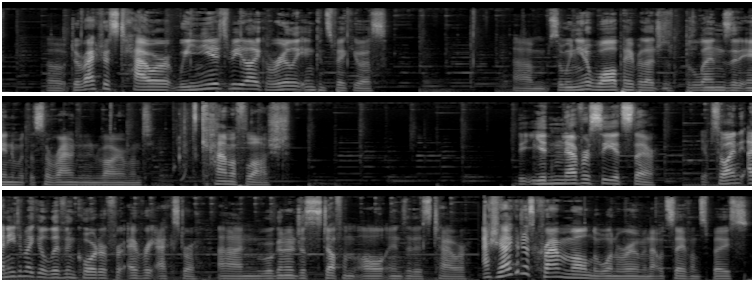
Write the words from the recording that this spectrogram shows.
oh, director's tower. We need it to be like really inconspicuous. Um, so we need a wallpaper that just blends it in with the surrounding environment. It's camouflaged. You'd never see it's there. Yep, so I, I need to make a living quarter for every extra, and we're gonna just stuff them all into this tower. Actually, I could just cram them all into one room, and that would save on space.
